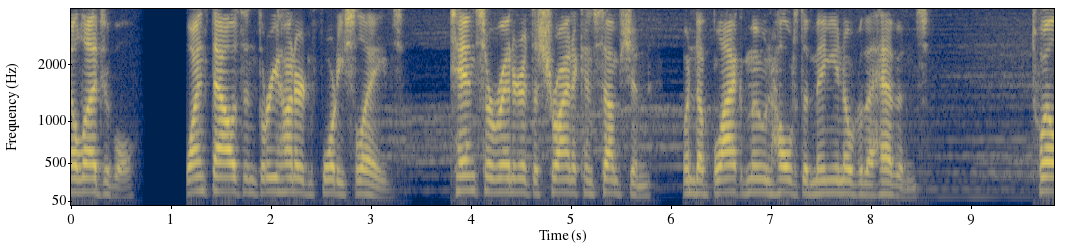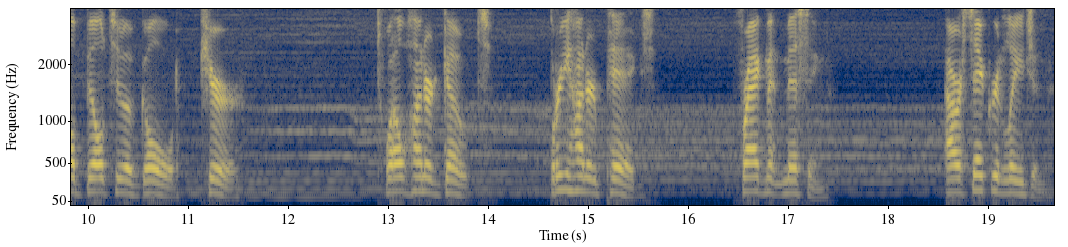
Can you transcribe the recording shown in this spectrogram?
Illegible 1,340 slaves. 10 surrendered at the Shrine of Consumption when the Black Moon holds dominion over the heavens. 12 biltu of gold, pure. 1,200 goats. 300 pigs. Fragment missing. Our Sacred Legion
